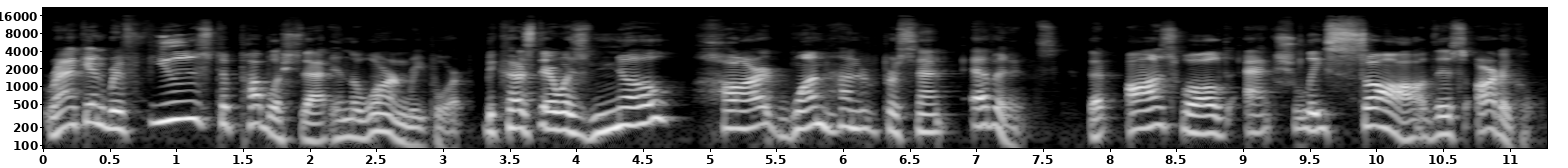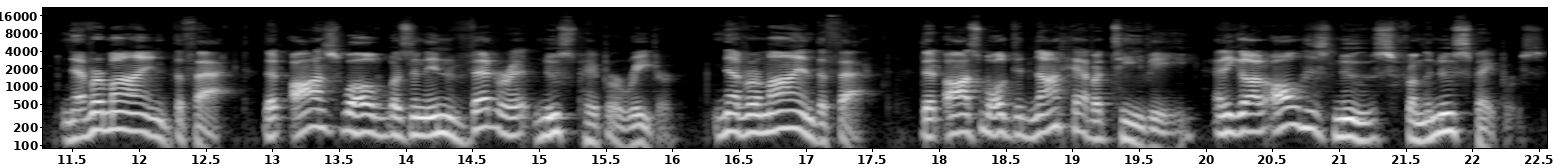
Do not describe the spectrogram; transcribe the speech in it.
Rankin refused to publish that in the Warren Report because there was no hard 100% evidence that Oswald actually saw this article. Never mind the fact that Oswald was an inveterate newspaper reader. Never mind the fact that Oswald did not have a TV and he got all his news from the newspapers.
